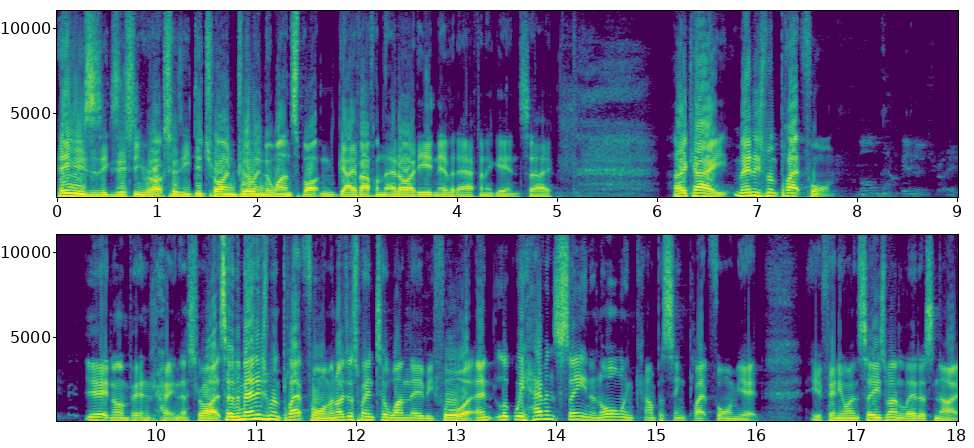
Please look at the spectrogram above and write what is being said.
he uses existing rocks because he did try and drill into one spot and gave up on that idea, never to happen again. So, okay, management platform. Yeah, non-penetrating, that's right. So the management platform, and I just went to one there before, and look, we haven't seen an all-encompassing platform yet. If anyone sees one, let us know.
